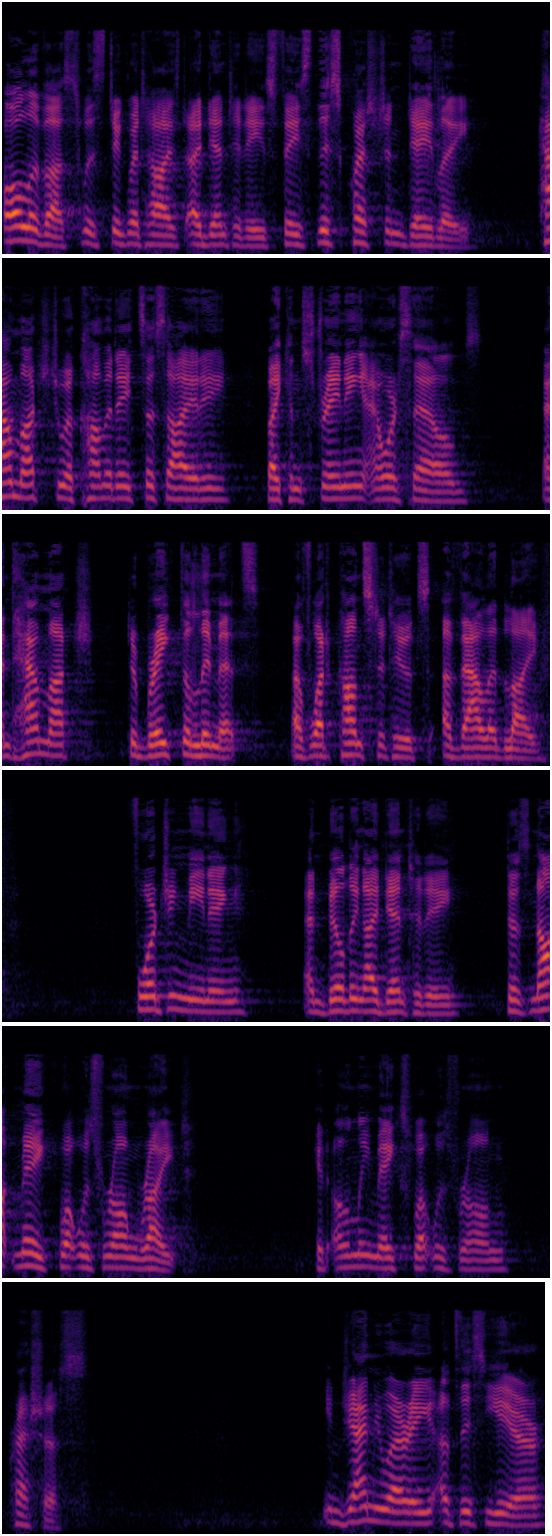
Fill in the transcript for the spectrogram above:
All of us with stigmatized identities face this question daily how much to accommodate society by constraining ourselves, and how much to break the limits of what constitutes a valid life. Forging meaning and building identity does not make what was wrong right, it only makes what was wrong precious. In January of this year,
